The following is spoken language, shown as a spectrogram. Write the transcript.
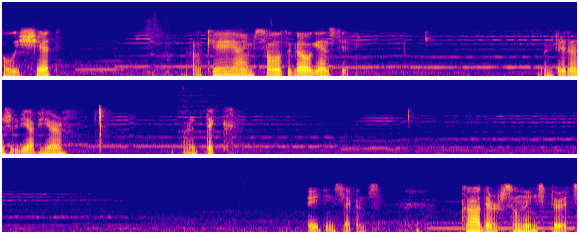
Holy shit. Okay, I'm solo to go against it. Infinidon should be up here. Or a. Eighteen seconds. God, there are so many spirits.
